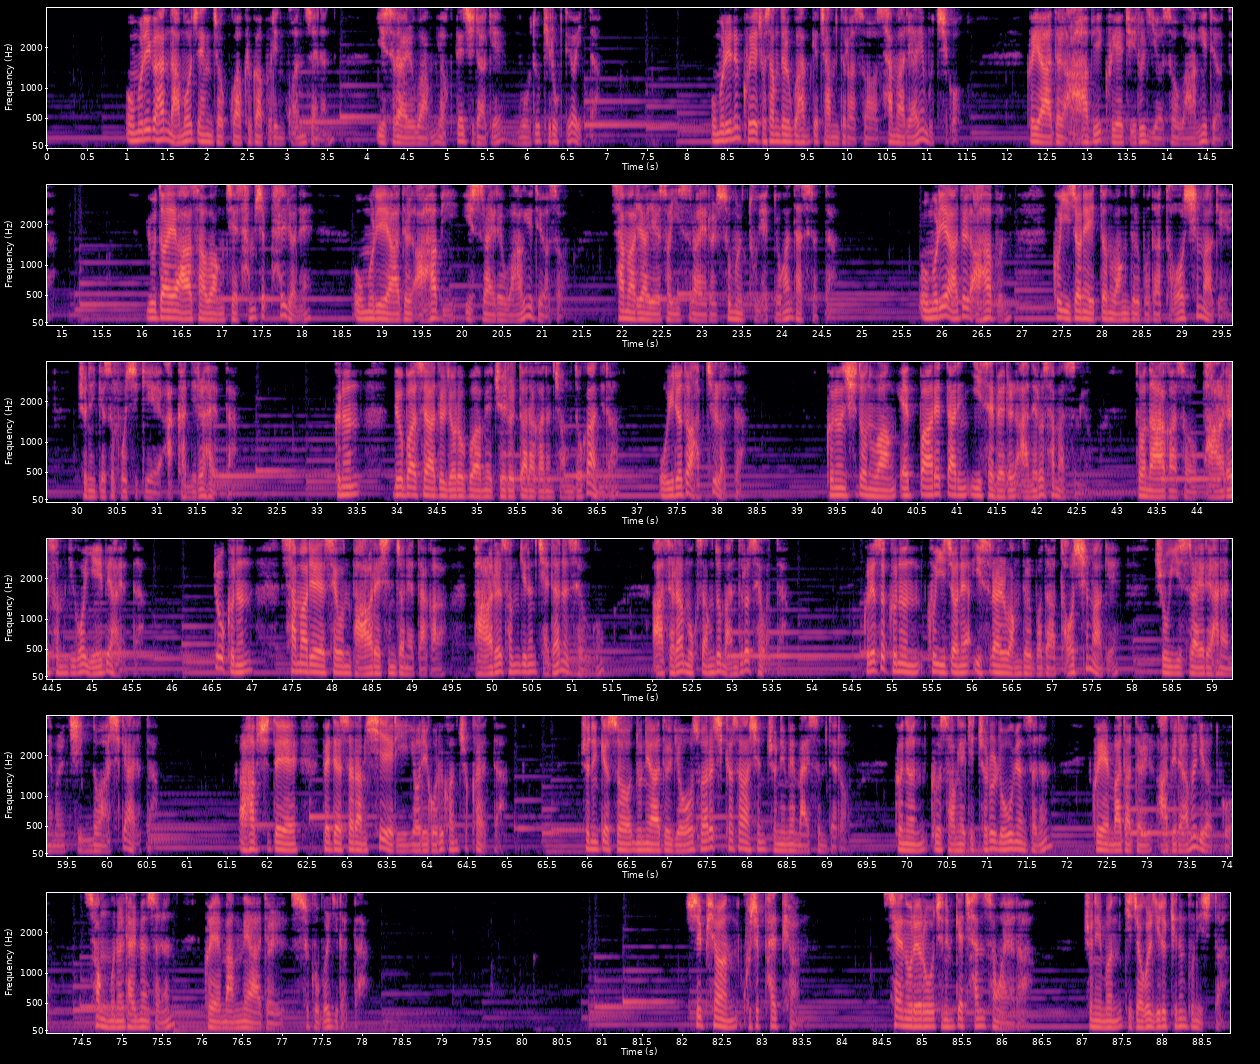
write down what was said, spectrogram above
오므리가 한 나머지 행적과 그가 부린 권세는 이스라엘 왕 역대 지략에 모두 기록되어 있다. 오므리는 그의 조상들과 함께 잠들어서 사마리아에 묻히고 그의 아들 아합이 그의 뒤를 이어서 왕이 되었다. 유다의 아사 왕 제38년에 오므리의 아들 아합이 이스라엘의 왕이 되어서 사마리아에서 이스라엘을 22해 동안 다스렸다. 오므리의 아들 아합은 그 이전에 있던 왕들보다 더 심하게 주님께서 보시기에 악한 일을 하였다. 그는 느바세 아들 여로보암의 죄를 따라가는 정도가 아니라 오히려 더 앞질렀다. 그는 시돈 왕 엣바알의 딸인 이세벨을 아내로 삼았으며 더 나아가서 바알을 섬기고 예배하였다. 또 그는 사마리아에 세운 바알의 신전에다가 바알을 섬기는 재단을 세우고 아세라 목상도 만들어 세웠다. 그래서 그는 그 이전의 이스라엘 왕들보다 더 심하게 주 이스라엘의 하나님을 진노하시게 하였다. 아합 시대에 베델 사람 히엘이 여리고를 건축하였다. 주님께서 눈의 아들 여호수아를 시켜서 하신 주님의 말씀대로 그는 그 성의 기초를 놓으면서는 그의 맏아들 아비람을 잃었고 성문을 달면서는 그의 막내 아들 수굽을 잃었다. 시편 98편 새 노래로 주님께 찬송하여라. 주님은 기적을 일으키는 분이시다.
